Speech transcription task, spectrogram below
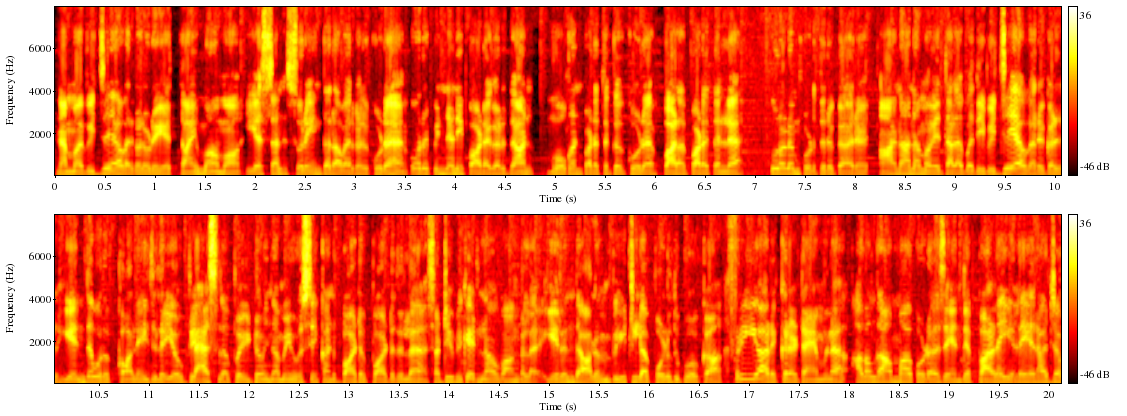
நம்ம விஜய் அவர்களுடைய தாய்மாமா எஸ் என் சுரேந்தர் அவர்கள் கூட ஒரு பின்னணி பாடகர் தான் மோகன் படத்துக்கு கூட பல படத்துல குரலும் கொடுத்திருக்காரு. ஆனா நம்ம தளபதி விஜய் அவர்கள் எந்த ஒரு காலேஜ்லயோ கிளாஸ்ல போயிட்டோ இந்த மியூசிக் அண்ட் பாட்டு பாடுறதுல சர்டிபிகேட்லாம் வாங்கல. இருந்தாலும் வீட்டுல பொழுதுபோக்கா ஃப்ரீயா இருக்கிற டைம்ல அவங்க அம்மா கூட சேர்ந்து பல இளையராஜா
